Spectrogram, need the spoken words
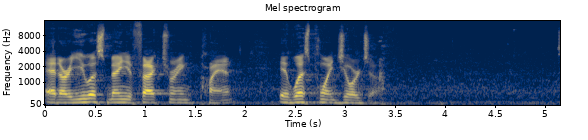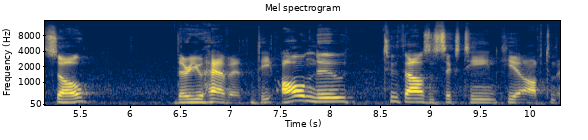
at our U.S. manufacturing plant in West Point, Georgia. So, there you have it the all new 2016 Kia Optima.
